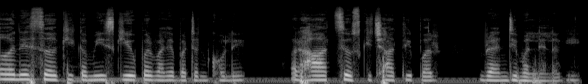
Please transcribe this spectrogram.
अ ने स की कमीज के ऊपर वाले बटन खोले और हाथ से उसकी छाती पर ब्रांडी मलने लगी।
